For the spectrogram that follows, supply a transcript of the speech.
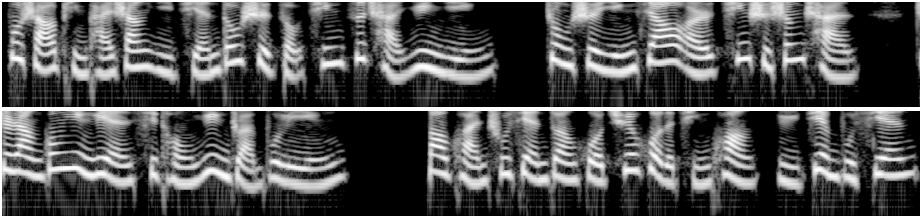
不少品牌商以前都是走轻资产运营，重视营销而轻视生产，这让供应链系统运转不灵，爆款出现断货缺货的情况屡见不鲜，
